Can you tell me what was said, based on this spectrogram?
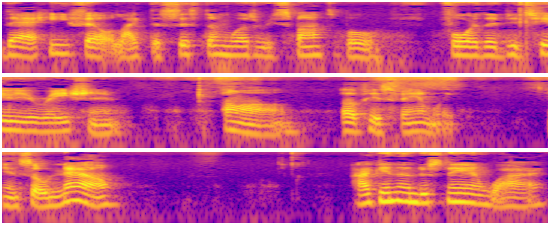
that he felt like the system was responsible for the deterioration um, of his family. And so now I can understand why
